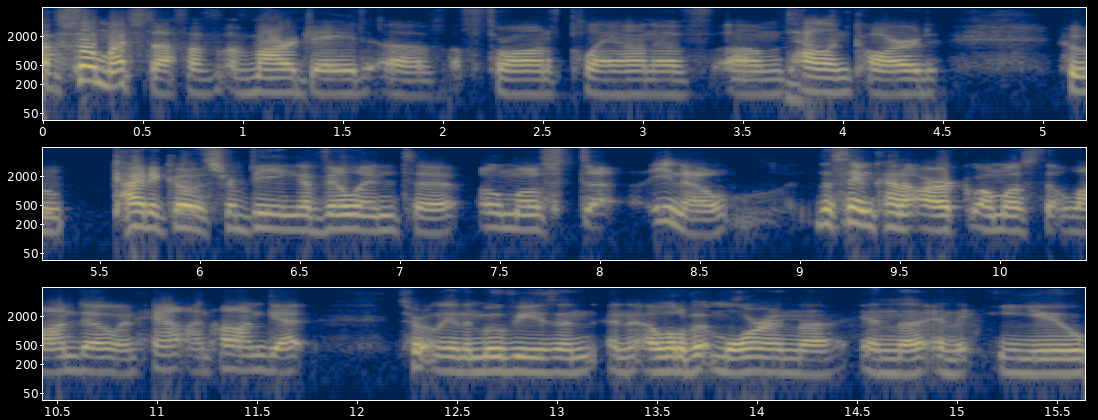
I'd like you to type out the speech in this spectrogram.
of so much stuff of, of Mara Jade, of, of Thrawn, of Pellaeon, of um, Talon Karrde, who kind of goes from being a villain to almost, uh, you know, the same kind of arc almost that Lando and Han, and Han get, certainly in the movies, and, and a little bit more in the in the in the EU,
